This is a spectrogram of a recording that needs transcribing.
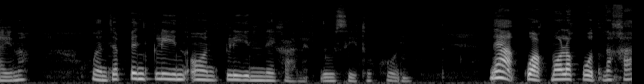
ๆเนาะ เหมือนจะเป็นกรีนออนกรีนเลยค่ะเนี่ยดูสิทุกคน เนี่ยกวักมรกตนะคะ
